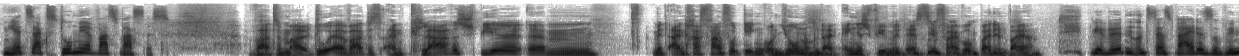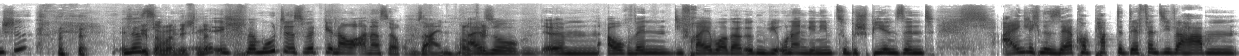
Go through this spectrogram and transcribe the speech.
Und jetzt sagst du mir, was was ist. Warte mal, du erwartest ein klares Spiel ähm, mit Eintracht Frankfurt gegen Union und ein enges Spiel mit SC Freiburg bei den Bayern. Wir würden uns das beide so wünschen. Ist, ist, aber nicht, ne? Ich vermute, es wird genau andersherum sein. Okay. Also, ähm, auch wenn die Freiburger irgendwie unangenehm zu bespielen sind, eigentlich eine sehr kompakte Defensive haben,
